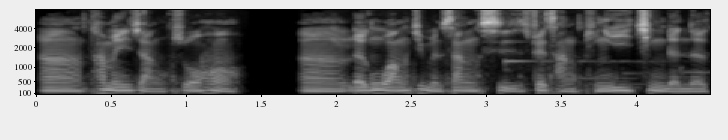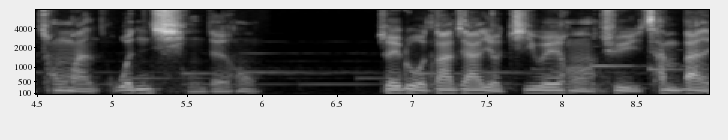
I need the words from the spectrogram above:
嗯，他们也讲说哈，嗯，人王基本上是非常平易近人的，充满温情的哈。所以如果大家有机会哈去参拜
